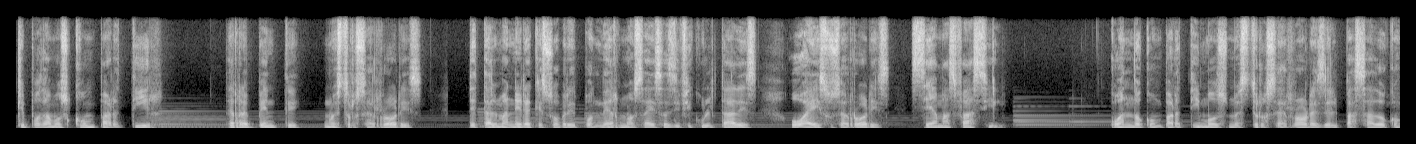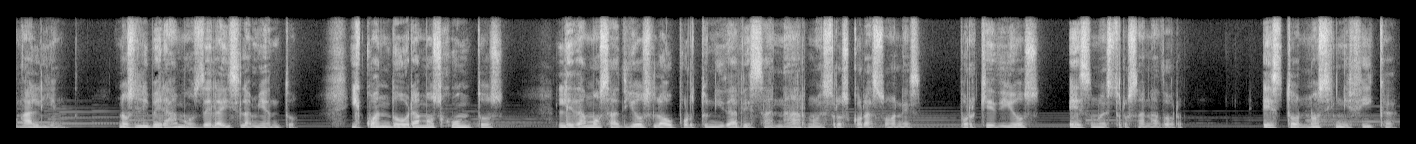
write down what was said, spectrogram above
que podamos compartir de repente nuestros errores, de tal manera que sobreponernos a esas dificultades o a esos errores sea más fácil. Cuando compartimos nuestros errores del pasado con alguien, nos liberamos del aislamiento y cuando oramos juntos, le damos a Dios la oportunidad de sanar nuestros corazones, porque Dios es nuestro sanador. Esto no significa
